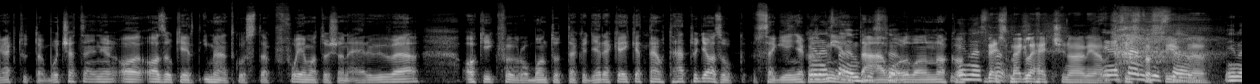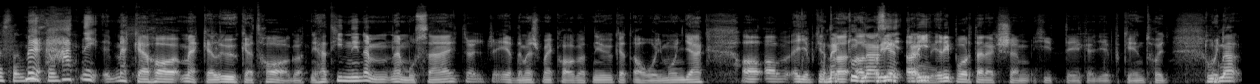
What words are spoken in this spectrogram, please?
meg tudtak bocsátani, a- azokért imádkoztak folyamatosan erővel, akik fölrobbantották a gyerekeiket, mert hát ugye azok szegények, Én azok milyen távol hiszem. vannak. A, Én ezt De nem- ezt meg lehet csinálni, János, tiszta szívvel. Én ezt nem me, hát né, meg, kell, ha, meg kell őket hallgatni. Hát hinni nem, nem muszáj, érdemes meghallgatni őket, ahogy mondják. A, a, egyébként meg a, az, ilyet a, ri- tenni? riporterek sem hitték egyébként, hogy, Tudnál,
